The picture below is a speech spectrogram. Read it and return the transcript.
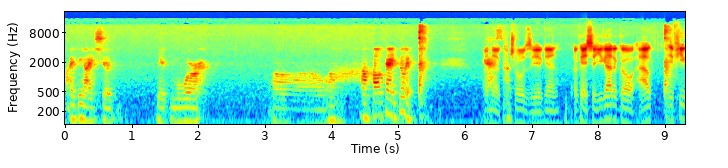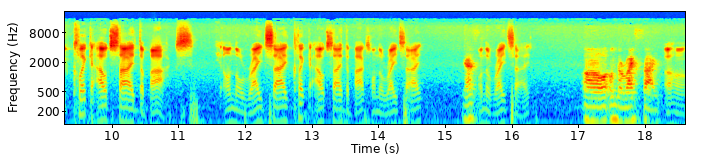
I think I should need more. Uh, how, how can I do it? Oh no. Control Z again. Okay, so you got to go out. If you click outside the box on the right side, click outside the box on the right side. Yes. On the right side. Uh, on the right side. Uh huh.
